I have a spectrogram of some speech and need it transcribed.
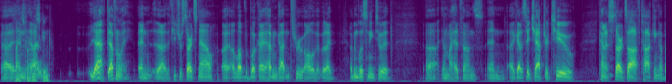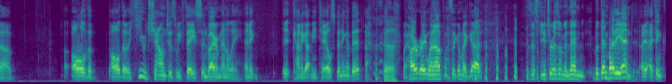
Uh, Thanks and, for and asking. I, yeah, definitely. And uh, the future starts now. I, I, love the book. I haven't gotten through all of it, but I I've been listening to it uh, in my headphones, and I got to say, chapter two kind of starts off talking about all the all the huge challenges we face environmentally, and it it kind of got me tail spinning a bit. Uh. my heart rate went up. I was like, oh my god, is this futurism? And then, but then by the end, I, I think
